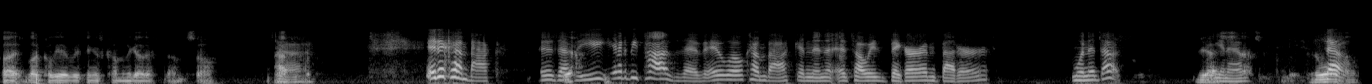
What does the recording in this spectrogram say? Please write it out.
But luckily, everything is coming together for them. So Yeah. them. It'll come back. It'll Yeah. You, you got to be positive. It will come back, and then it's always bigger and better when it does. Yes, You know? absolutely. So-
